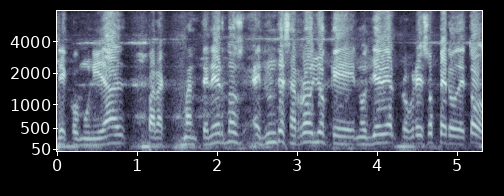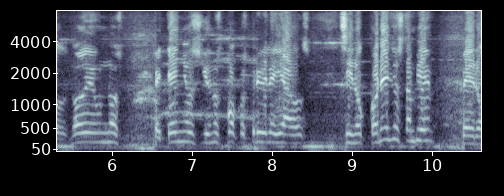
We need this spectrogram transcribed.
de comunidad, para mantenernos en un desarrollo que nos lleve al progreso, pero de todos, no de unos pequeños y unos pocos privilegiados, sino con ellos también, pero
